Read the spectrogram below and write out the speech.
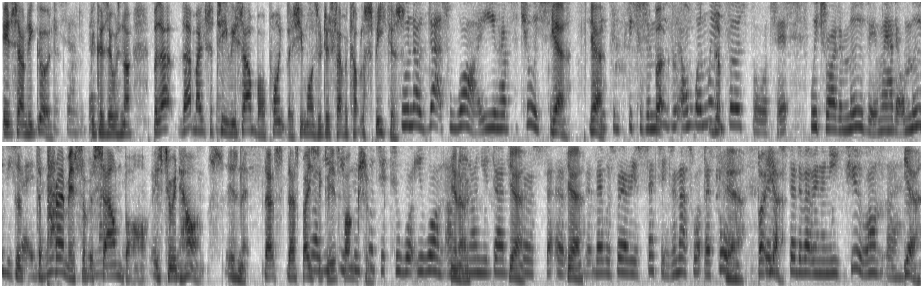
it sounded good. It sounded because there was no. But that, that makes a TV soundbar pointless. You might as well just have a couple of speakers. Well, no, that's why you have the choice. Yeah, yeah. You can, because a But movie, when we the- first bought it, we tried a movie and we had it on movie The, settings. the premise of a soundbar is to enhance, isn't it? That's that's Well, basically you, its you function. can put it to what you want. I You mean, know. on your dad's Yeah. first, set, uh, Yeah. there was various settings, and that's what they're for. Yeah. But yeah. instead of having an EQ, aren't they? Yeah,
